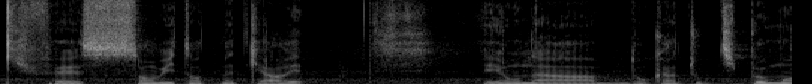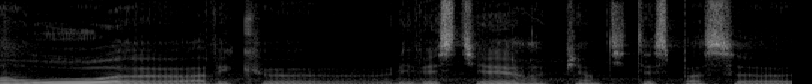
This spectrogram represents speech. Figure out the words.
qui fait 180 mètres carrés. Et on a donc un tout petit peu moins haut euh, avec euh, les vestiaires et puis un petit espace euh,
